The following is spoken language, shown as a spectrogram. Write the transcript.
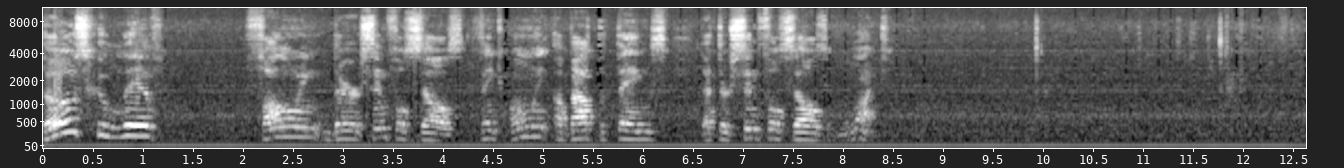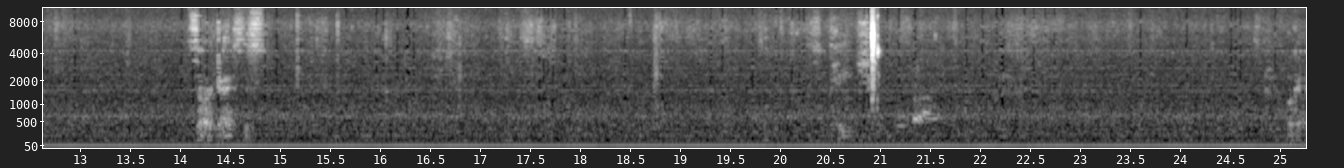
Those who live following their sinful selves think only about the things that their sinful selves want. Sorry, guys. This page. Okay.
